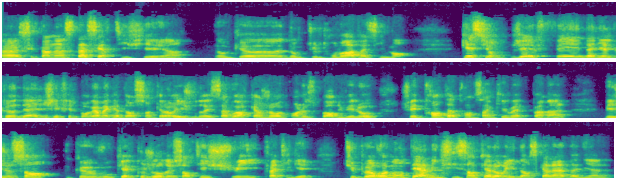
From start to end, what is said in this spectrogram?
Euh, c'est un insta certifié. Hein. donc, donc tu le trouveras facilement. Question. J'ai fait Daniel Claudel, j'ai fait le programme à 1400 calories. Je voudrais savoir, car je reprends le sport du vélo, je fais 30 à 35 km, pas mal. Mais je sens que vous, quelques jours de sortie, je suis fatigué. Tu peux remonter à 1600 calories dans ce cas-là, Daniel.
